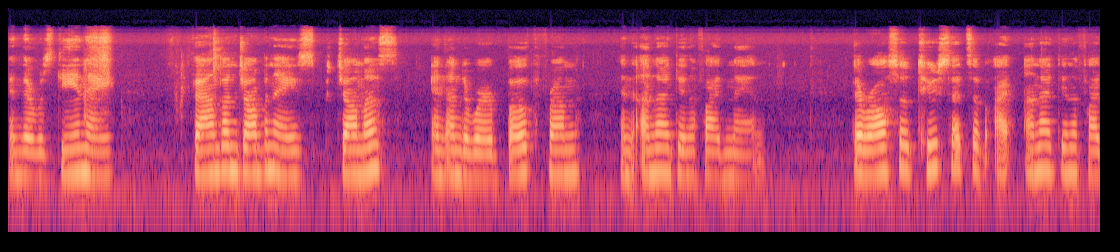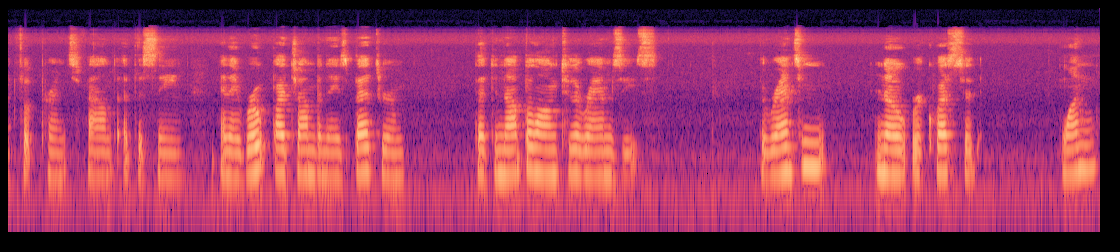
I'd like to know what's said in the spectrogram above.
and there was DNA found on JonBenét's pajamas and underwear, both from an unidentified man. There were also two sets of unidentified footprints found at the scene, and a rope by JonBenét's bedroom that did not belong to the Ramseys. The ransom note requested one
